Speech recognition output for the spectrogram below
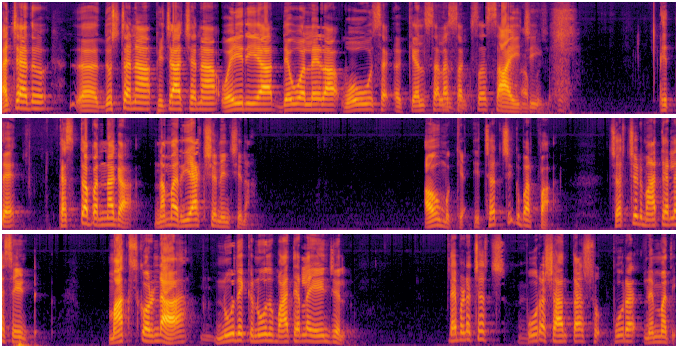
ಅಂಚೆ ಅದು ಆ, ದುಷ್ಟನ ಪಿಚಾಚನ ವೈರಿಯ ದೆವ್ವಲೆದ ಓವು ಸ ಕೆಲಸಲ ಸಕ್ಸಸ್ ಆಯಿಚಿ ಇತ್ತೆ ಕಷ್ಟ ಬಂದಾಗ ನಮ್ಮ ರಿಯಾಕ್ಷನ್ ಎಂಚಿನ ಅವು ಮುಖ್ಯ ಈ ಚರ್ಚಿಗೆ ಬರ್ಪ ಚರ್ಚಡ್ ಮಾತೆರ್ಲ ಸೇಂಟ್ ಮಾರ್ಕ್ಸ್ ಕೊಂಡ ನೂದಕ್ಕೆ ನೂದು ಮಾತೆರ್ಲ ಏಂಜಲ್ ದಯಪಡ ಚರ್ಚ್ ಪೂರ ಶಾಂತ ಸು- ಪೂರ ನೆಮ್ಮದಿ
